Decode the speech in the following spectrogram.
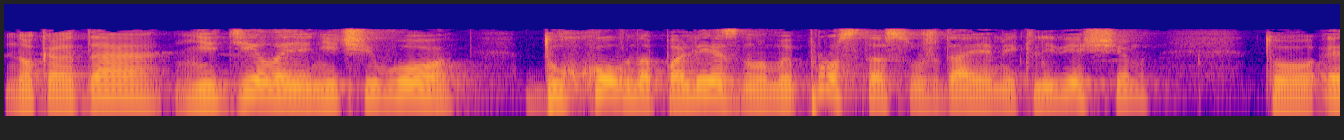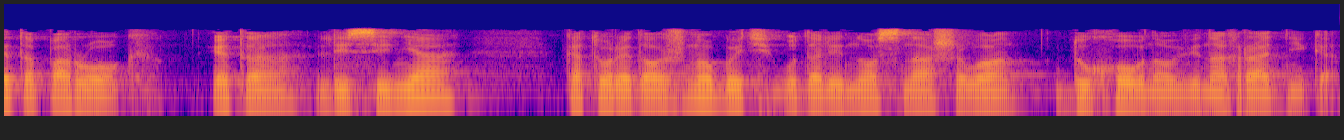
Но когда, не делая ничего духовно полезного, мы просто осуждаем и клевещем, то это порог, это лисеня, которое должно быть удалено с нашего духовного виноградника.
